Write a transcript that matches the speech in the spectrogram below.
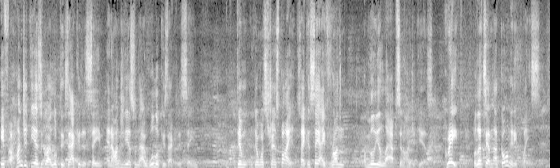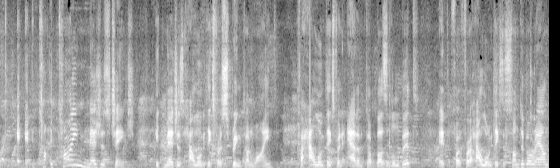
If a hundred years ago I looked exactly the same, and a hundred years from now I will look exactly the same, then, then what's transpired? So I can say I've run a million laps in 100 years. Great, but let's say I'm not going anyplace. Time measures change. It measures how long it takes for a spring to unwind, for how long it takes for an atom to buzz a little bit, it, for, for how long it takes the sun to go around.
